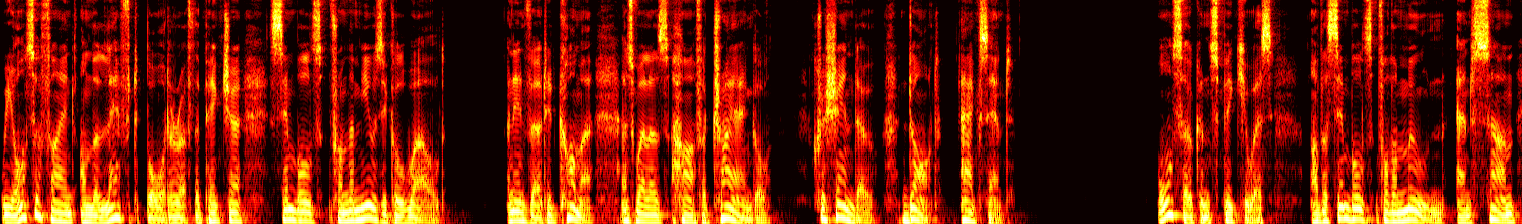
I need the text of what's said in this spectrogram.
we also find on the left border of the picture symbols from the musical world an inverted comma, as well as half a triangle, crescendo, dot, accent. Also conspicuous are the symbols for the moon and sun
